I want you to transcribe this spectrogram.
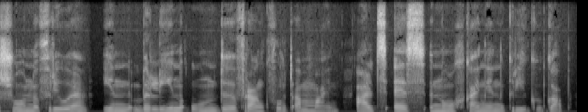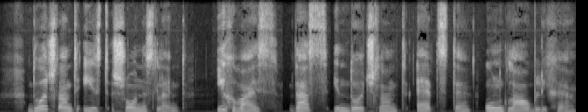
schon früher in Berlin und Frankfurt am Main, als es noch keinen Krieg gab. Deutschland ist schönes Land. Ich weiß, dass in Deutschland Ärzte unglaubliche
